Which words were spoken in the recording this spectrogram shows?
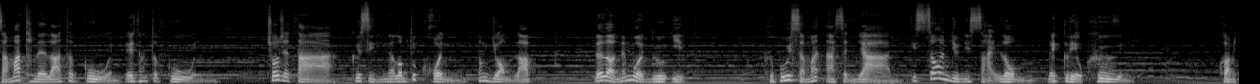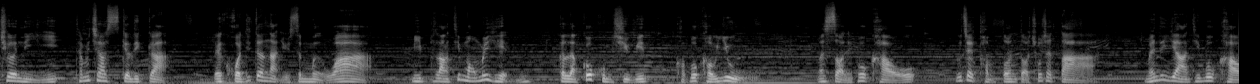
สามารถทำลายล้างตระกูลได้ทั้งตระกูล ชคชะตาคือสิ่งที่นรมทุกคนต้องยอมรับ และเหล่านั้นหมวดบลูอิดคือผู้สามารถอ่านสัญญาณที่ซ่อนอยู่ในสายลมและเกลียวคลื่น ความเชื่อนี้ทำให้ชาวสเกลิกะเป็นคนที่ตระหนักอยู่เสมอว่า มีพลังที่มองไม่เห็นกำลังควบคุมชีวิตของพวกเขาอยู่ มันสอนให้พวกเขารู้จักถ่อมตนต่อโชคชะตา แม้ในยามที่พวกเขา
